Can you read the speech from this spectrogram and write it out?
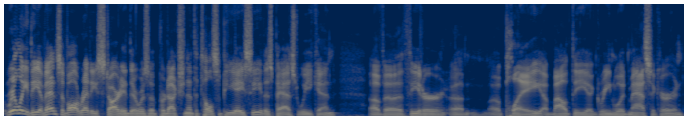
Really, the events have already started. There was a production at the Tulsa PAC this past weekend of a theater um, a play about the uh, Greenwood Massacre and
